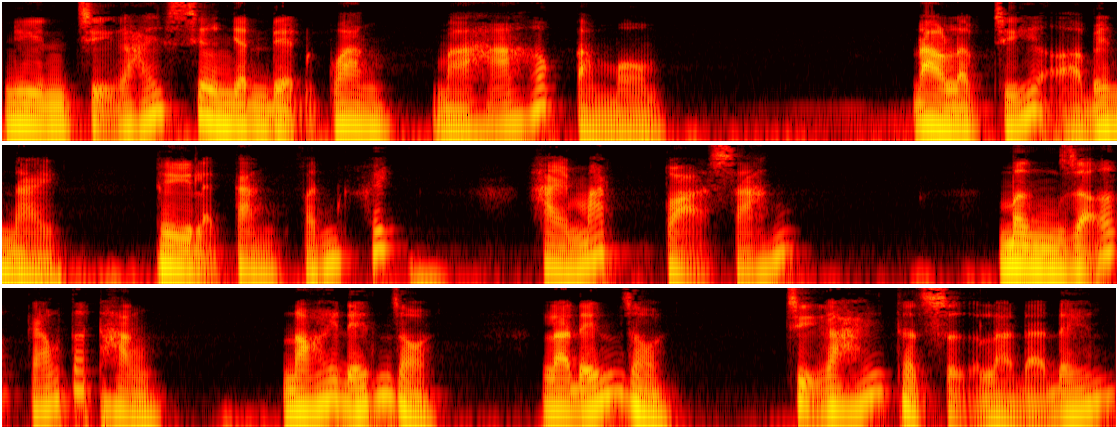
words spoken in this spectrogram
nhìn chị gái siêu nhân điện quang mà há hốc cả mồm. Đào lập trí ở bên này thì lại càng phấn khích, hai mắt tỏa sáng, mừng rỡ kéo Tất Hằng. Nói đến rồi, là đến rồi. Chị gái thật sự là đã đến.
